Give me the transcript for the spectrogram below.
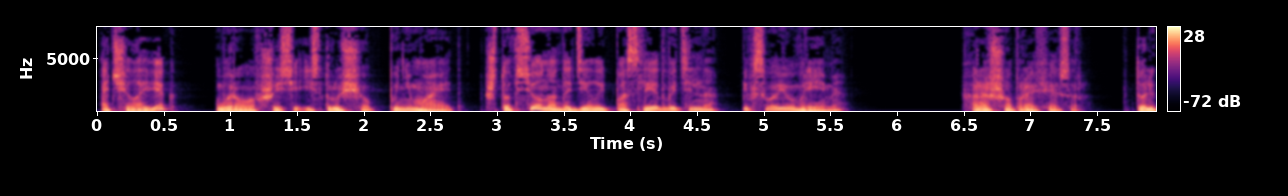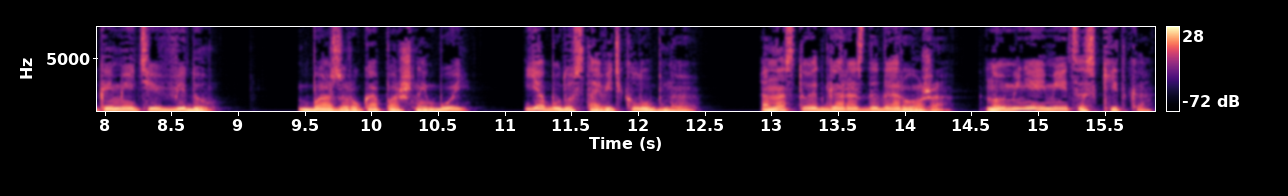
а человек, вырвавшийся из трущоб, понимает, что все надо делать последовательно и в свое время. «Хорошо, профессор, только имейте в виду, Базу рукопашный бой я буду ставить клубную. Она стоит гораздо дороже, но у меня имеется скидка,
